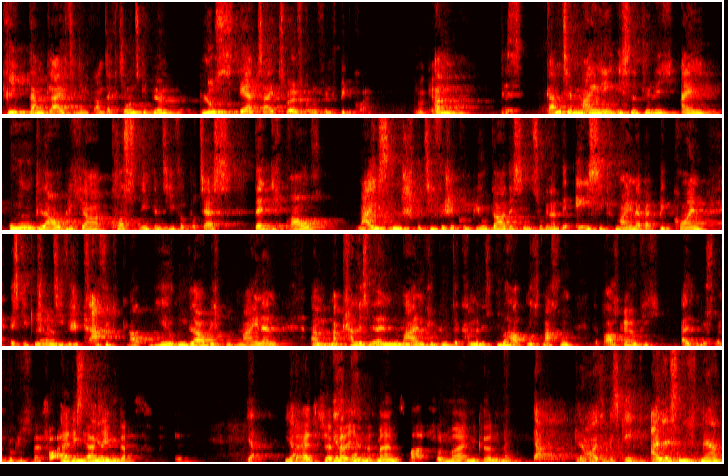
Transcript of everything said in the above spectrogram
kriegt dann gleichzeitig Transaktionsgebühren plus derzeit 12,5 Bitcoin. Okay. Ähm, das ganze Mining ist natürlich ein unglaublicher kostenintensiver Prozess, denn ich brauche meistens spezifische Computer, das sind sogenannte ASIC-Miner bei Bitcoin. Es gibt ja. spezifische Grafikkarten, die hier unglaublich gut meinen. Ähm, man kann das mit einem normalen Computer, kann man das überhaupt nicht machen. Da braucht man wirklich, also muss man wirklich. Weil vor einigen Jahren ging das. Ja, ja. Da hätte ich einfach genau. hier mit meinem Smartphone meinen können. Ja, genau. Also das geht alles nicht mehr.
